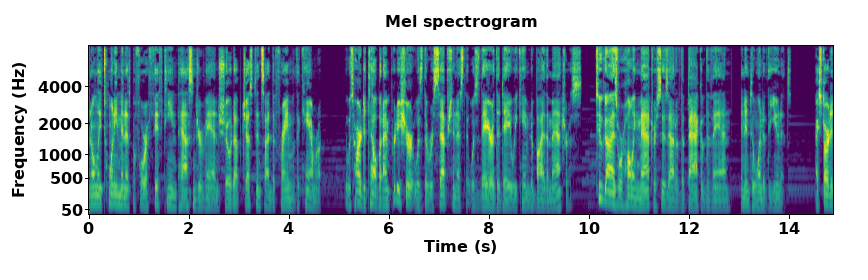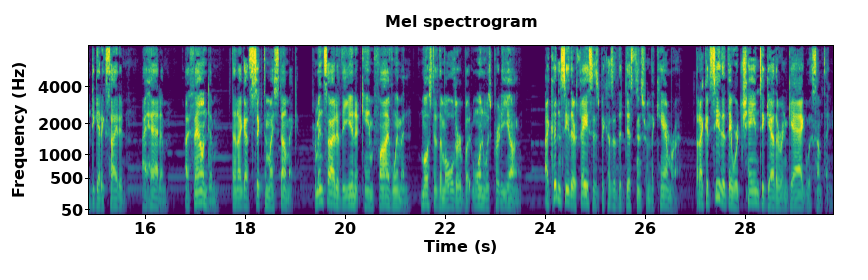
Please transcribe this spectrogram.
and only 20 minutes before a 15 passenger van showed up just inside the frame of the camera. It was hard to tell, but I'm pretty sure it was the receptionist that was there the day we came to buy the mattress. Two guys were hauling mattresses out of the back of the van and into one of the units. I started to get excited. I had him. I found him. Then I got sick to my stomach. From inside of the unit came five women, most of them older, but one was pretty young. I couldn't see their faces because of the distance from the camera, but I could see that they were chained together and gagged with something.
